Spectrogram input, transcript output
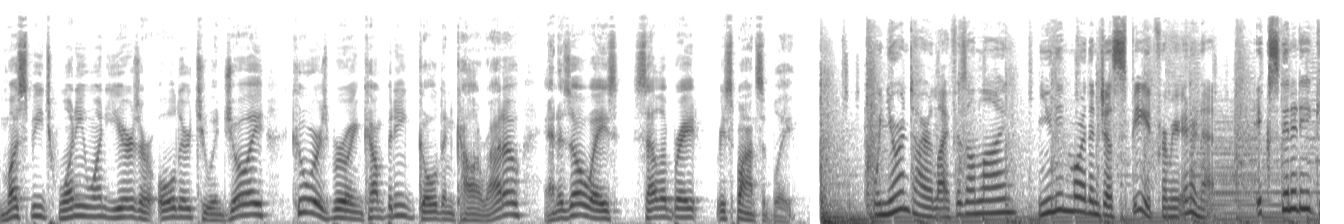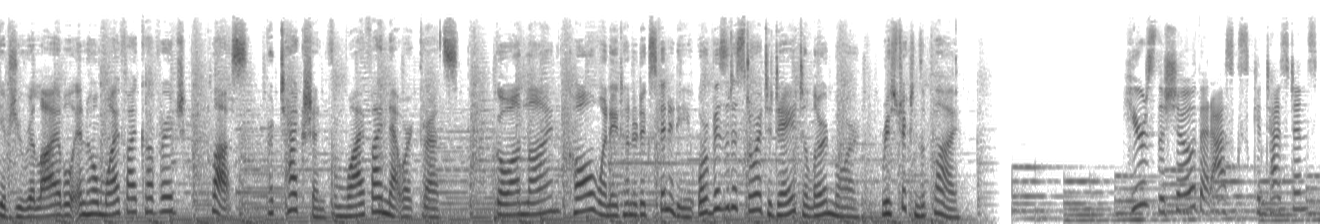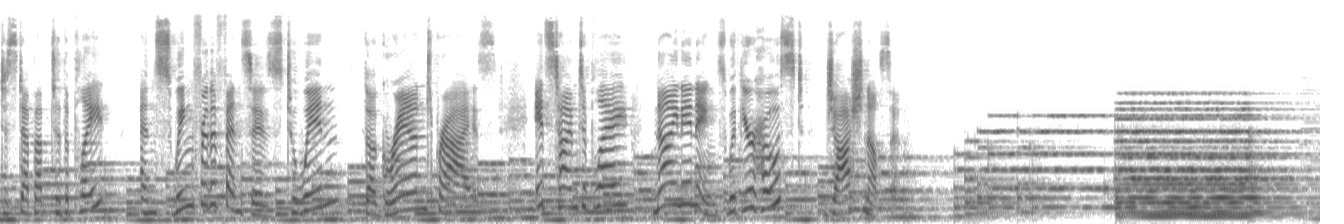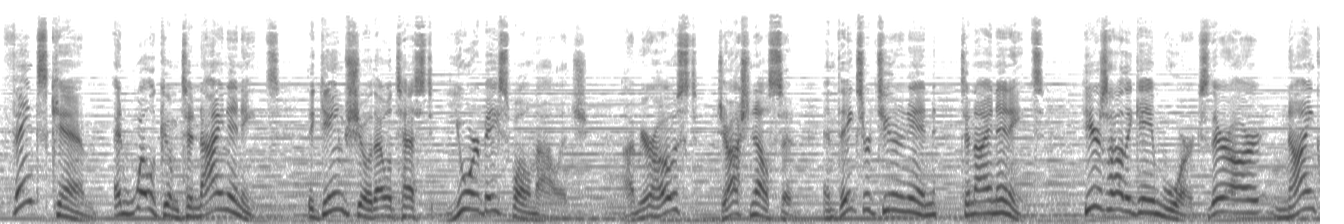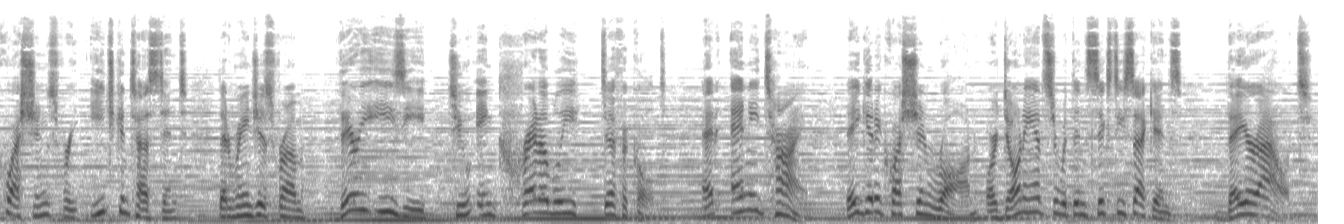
Must be 21 years or older to enjoy. Coors Brewing Company, Golden, Colorado. And as always, celebrate responsibly. When your entire life is online, you need more than just speed from your internet. Xfinity gives you reliable in home Wi Fi coverage, plus protection from Wi Fi network threats. Go online, call 1 800 Xfinity, or visit a store today to learn more. Restrictions apply. Here's the show that asks contestants to step up to the plate and swing for the fences to win the grand prize. It's time to play Nine Innings with your host, Josh Nelson. Thanks, Kim, and welcome to Nine Innings, the game show that will test your baseball knowledge. I'm your host, Josh Nelson, and thanks for tuning in to Nine Innings. Here's how the game works there are nine questions for each contestant that ranges from very easy to incredibly difficult. At any time they get a question wrong or don't answer within 60 seconds, they are out.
